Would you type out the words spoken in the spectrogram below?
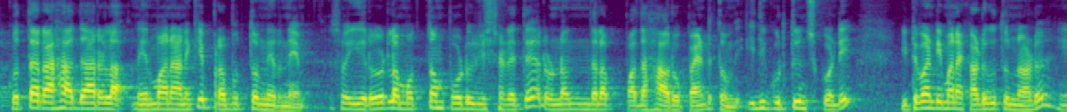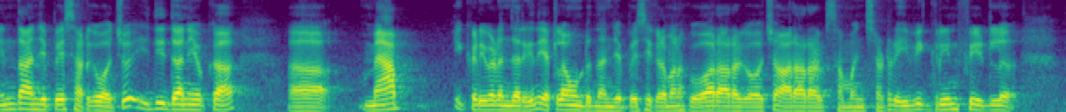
కొత్త రహదారుల నిర్మాణానికి ప్రభుత్వం నిర్ణయం. సో ఈ రోడ్ల మొత్తం పొడుగు చూసినట్లయితే రెండు వందల పదహారు పాయింట్ తొమ్మిది. ఇది గుర్తుంచుకోండి. ఇటువంటి మనకు అడుగుతున్నాడు. ఎంత అని చెప్పేసి అడగవచ్చు. ఇది దాని యొక్క మ్యాప్ ఇక్కడ ఇవ్వడం జరిగింది. ఎట్లా ఉంటుందని చెప్పేసి ఇక్కడ మనకు ఓఆర్ఆర్ కావచ్చు ఆర్ఆర్ఆర్కి సంబంధించినట్టు ఇవి గ్రీన్ ఫీల్డ్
